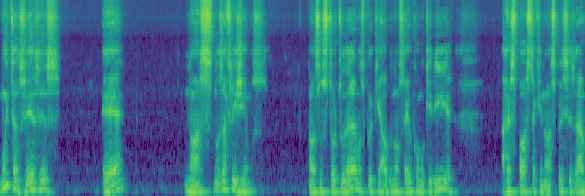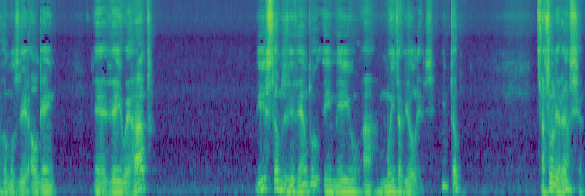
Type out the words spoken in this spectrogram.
muitas vezes é nós nos afligimos. Nós nos torturamos porque algo não saiu como queria, a resposta que nós precisávamos de alguém é, veio errado, e estamos vivendo em meio a muita violência. Então, a tolerância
